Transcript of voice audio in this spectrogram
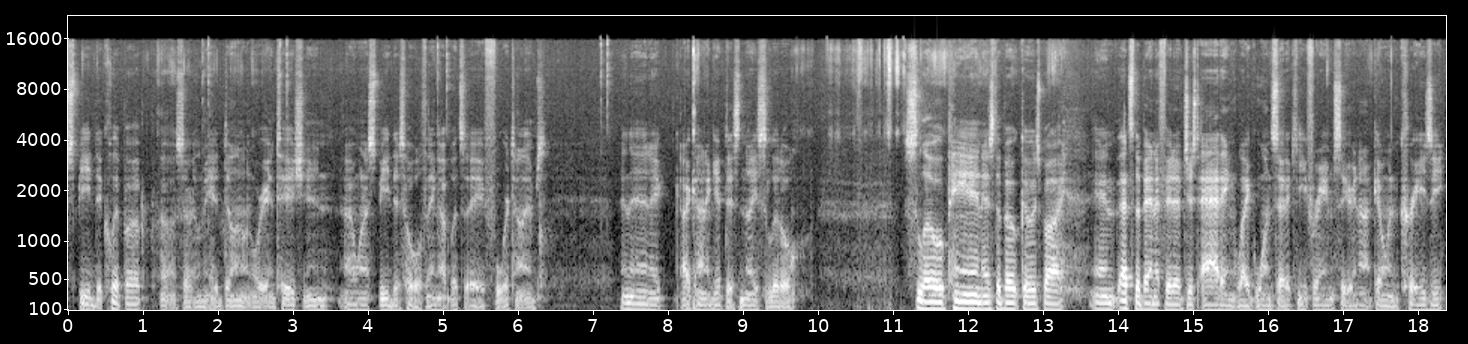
speed the clip up. Uh, sorry, let me hit done on orientation. I want to speed this whole thing up, let's say four times. And then it, I kind of get this nice little slow pan as the boat goes by. And that's the benefit of just adding like one set of keyframes so you're not going crazy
